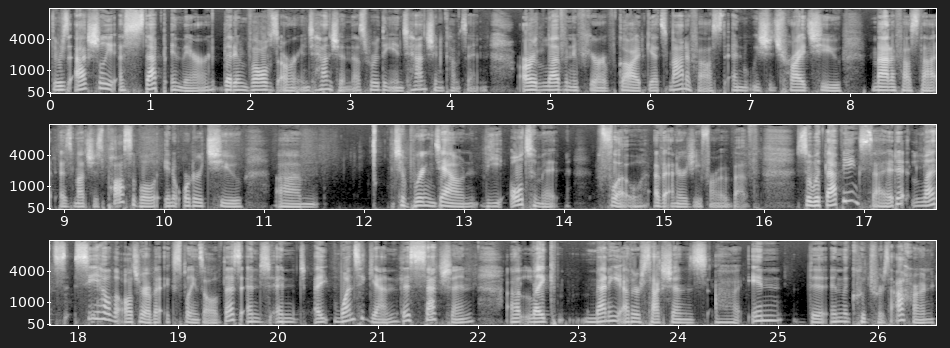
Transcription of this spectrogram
there's actually a step in there that involves our intention. That's where the intention comes in. Our love and fear of God gets manifest, and we should try to manifest that as much as possible in order to um, to bring down the ultimate flow of energy from above. So, with that being said, let's see how the Alter Rebbe explains all of this. And and uh, once again, this section, uh, like many other sections uh, in the in the Kuntres Acharon,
